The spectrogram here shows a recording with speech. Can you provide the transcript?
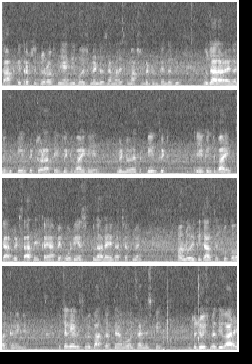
साफ्ट की तरफ़ से जो रोशनी आएगी, वो इस विंडो से हमारे इस मास्टर बेडरूम के अंदर भी उजाला रहेगा, जो कि तीन फीट चौड़ा, तीन फीट वाइड ये विंडो है। तो तीन फीट एक इंच बाई चार फीट सात इंच का यहाँ पे ओटीएस खुला रहेगा छत में और लोहे की जाल से उसको कवर करेंगे। तो चलिए अब इसमें बात करते हैं वॉल साइजेस की। तो जो इसमें दीवारें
